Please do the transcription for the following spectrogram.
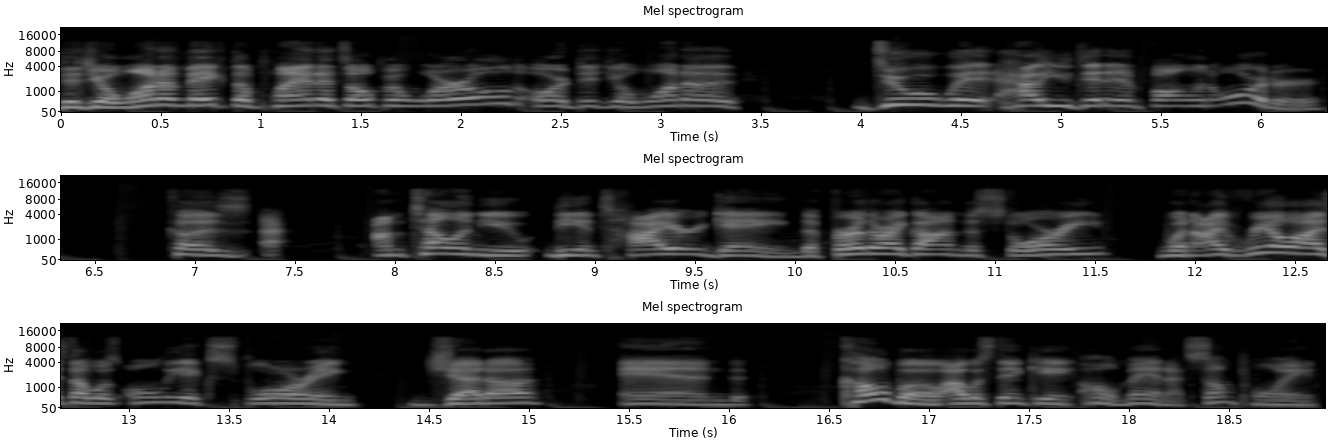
did you want to make the planets open world or did you want to do it with how you did it in Fallen Order? Because I'm telling you, the entire game, the further I got in the story, when I realized I was only exploring Jedha and Koboh, I was thinking, oh man, at some point,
